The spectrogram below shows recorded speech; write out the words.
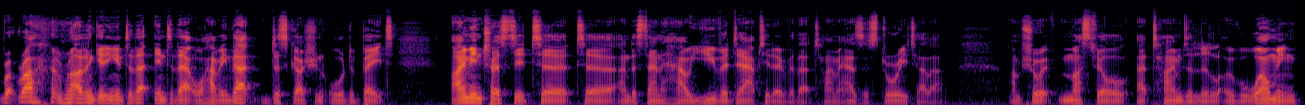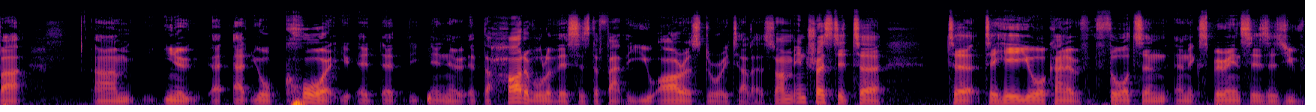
rather, rather than getting into that into that or having that discussion or debate, I'm interested to to understand how you've adapted over that time as a storyteller. I'm sure it must feel at times a little overwhelming, but um, you know, at, at your core, at, at, you know, at the heart of all of this is the fact that you are a storyteller. So I'm interested to to to hear your kind of thoughts and, and experiences as you've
